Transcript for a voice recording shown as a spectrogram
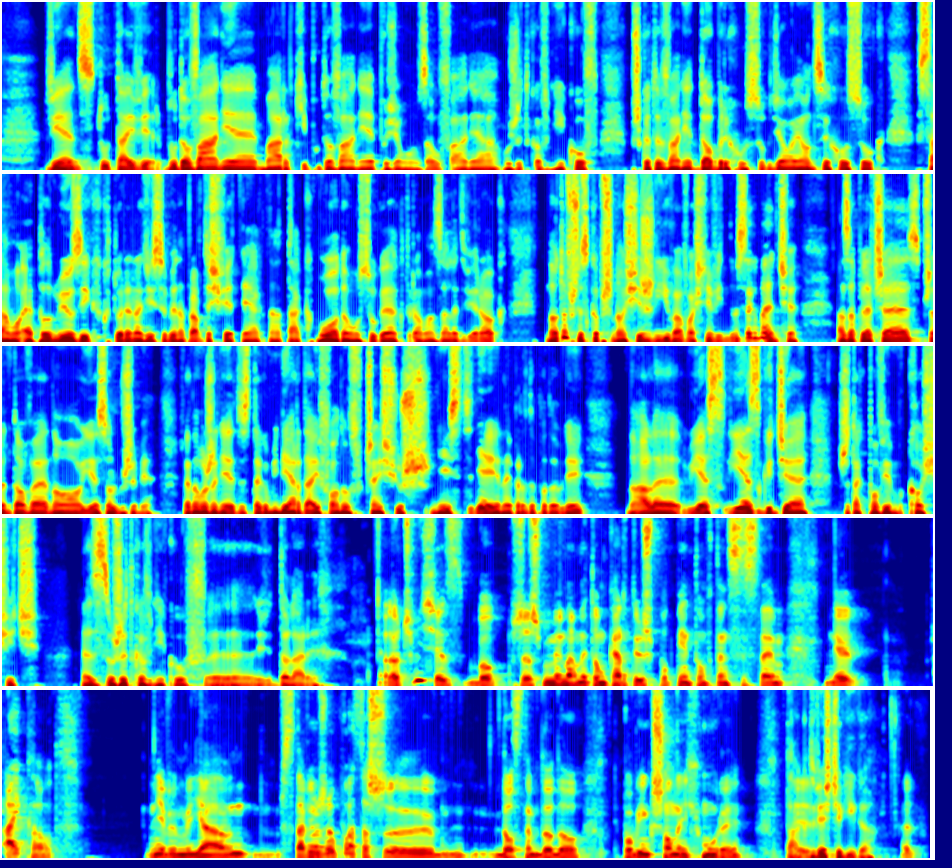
Więc tutaj wiesz, budowanie marki, budowanie poziomu zaufania użytkowników, przygotowywanie dobrych usług, działających usług, samo Apple Music, które radzi sobie naprawdę świetnie, jak na tak młodą usługę, która ma zaledwie rok, no to wszystko przynosi żniwa właśnie w innym segmencie. A zaplecze sprzętowe no, jest olbrzymie. Wiadomo, że nie, z tego miliarda iPhone'ów część już nie istnieje najprawdopodobniej, no ale jest, jest gdzie, że tak powiem, kosić z użytkowników e, dolary. Ale oczywiście, bo przecież my mamy tą kartę już podpiętą w ten system. E, iCloud. Nie wiem, ja stawiam, że opłacasz e, dostęp do, do powiększonej chmury. Tak, 200 giga.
